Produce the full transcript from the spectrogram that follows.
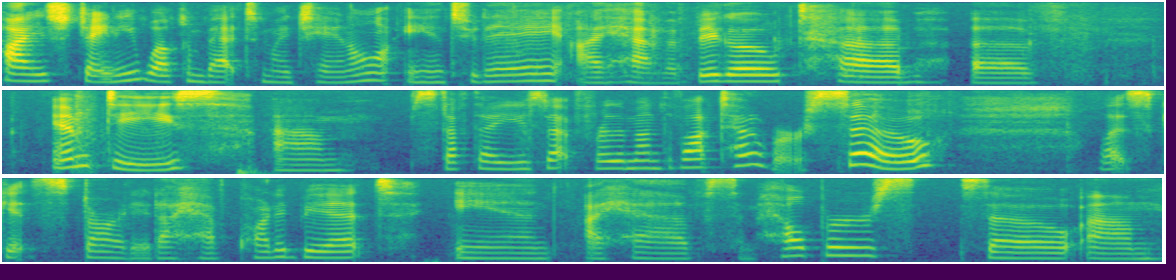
Hi, it's Jannie. Welcome back to my channel. And today I have a big old tub of empties, um, stuff that I used up for the month of October. So let's get started. I have quite a bit and I have some helpers. So um,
